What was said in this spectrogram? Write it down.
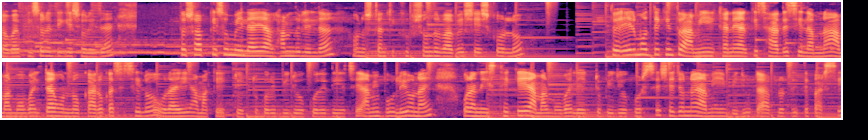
সবাই পিছনের দিকে সরে যায়। তো সব কিছু মিলাই আলহামদুলিল্লাহ, অনুষ্ঠানটি খুব সুন্দরভাবে শেষ করল। তো এর মধ্যে কিন্তু আমি এখানে আর কি ছাদে ছিলাম না, আমার মোবাইলটা অন্য কারও কাছে ছিল, ওরাই আমাকে একটু একটু করে ভিডিও করে দিয়েছে, আমি বলিও নাই, ওরা নিজ থেকে আমার মোবাইলে একটু ভিডিও করছে, সেজন্য আমি এই ভিডিওটা আপলোড দিতে পারছি।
